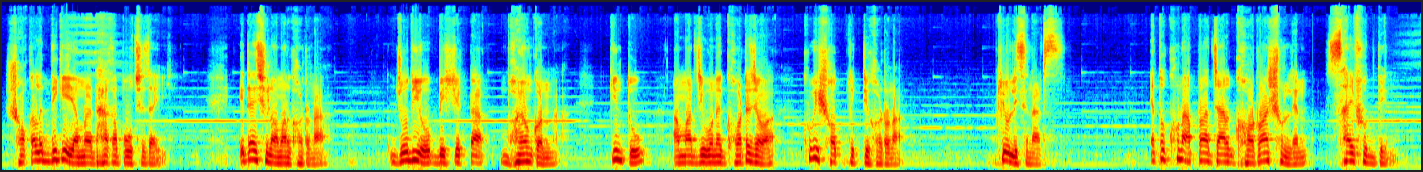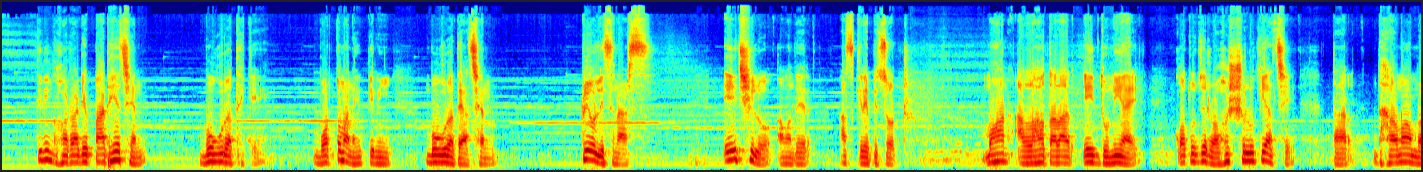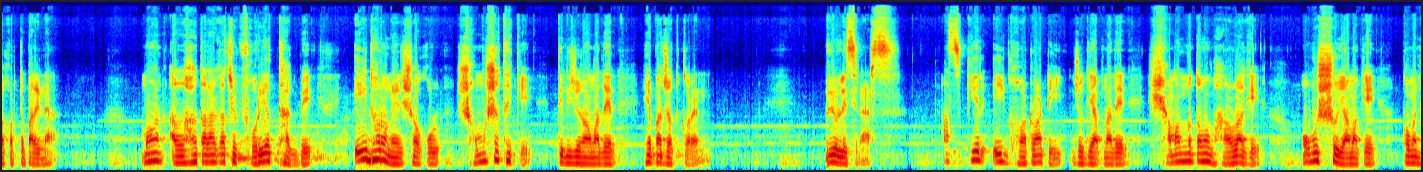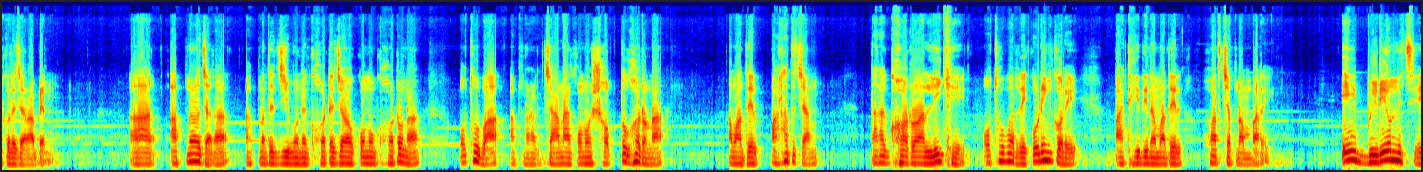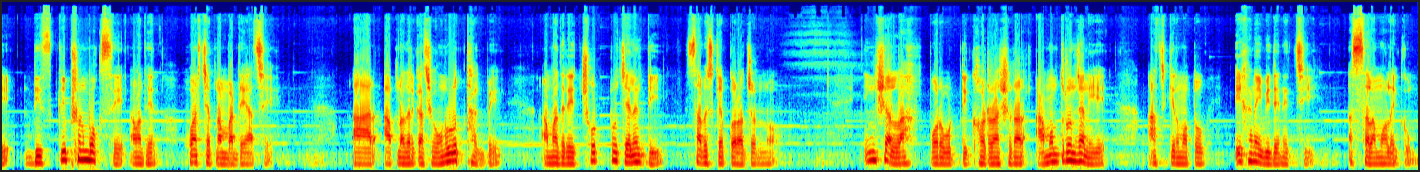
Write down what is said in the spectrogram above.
সকালের দিকেই আমরা ঢাকা পৌঁছে যাই। এটাই ছিল আমার ঘটনা। যদিও বেশি একটা ভয়ঙ্কর না, কিন্তু আমার জীবনে ঘটে যাওয়া খুবই সত্য একটি ঘটনা। প্রিয় লিসেনার্স এতক্ষণ আপনারা যার ঘটনা শুনলেন, সাইফুদ্দিন, তিনি ঘটনাটি পাঠিয়েছেন বগুড়া থেকে। বর্তমানে তিনি বগুড়াতে আছেন। প্রিয় লিসেনার্স এই ছিল আমাদের আজকের এপিসোড মহান আল্লাহ তালার এই দুনিয়ায় কত যে রহস্য লুকিয়ে আছে, তার ধারণা আমরা করতে পারি না। মহান আল্লাহ তালার কাছে ফরিয়াদ থাকবে এই ধরনের সকল সমস্যা থেকে তিনি যেন আমাদের হেফাজত করেন। প্রিয় লিসেনার্স আজকের এই ঘটনাটি যদি আপনাদের সামান্যতম ভালো লাগে, অবশ্যই আমাকে কমেন্ট করে জানাবেন। আর আপনারা যারা আপনাদের জীবনে ঘটে যাওয়া কোনো ঘটনা অথবা আপনার জানা কোনো সত্য ঘটনা আমাদের পাঠাতে চান, তারা ঘটনা লিখে অথবা রেকর্ডিং করে পাঠিয়ে দিন আমাদের হোয়াটসঅ্যাপ নাম্বারে এই ভিডিওর নিচে ডিসক্রিপশন বক্সে আমাদের হোয়াটসঅ্যাপ নাম্বার দেওয়া আছে। আর আপনাদের কাছে অনুরোধ থাকবে আমাদের এই ছোট্ট চ্যানেলটি সাবস্ক্রাইব করার জন্য। ইনশাল্লাহ পরবর্তী ঘটনা শোনার আমন্ত্রণ জানিয়ে আজকের মতো এখানেই বিদায় নিচ্ছি। আসসালামু আলাইকুম।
